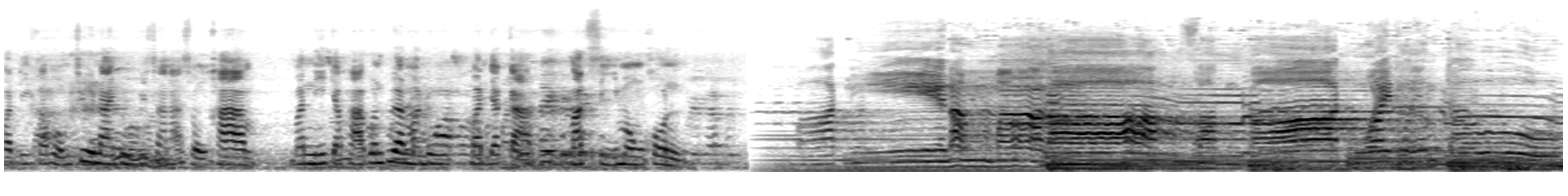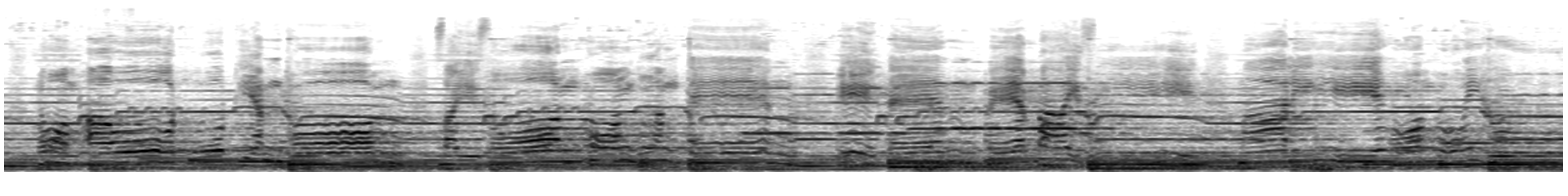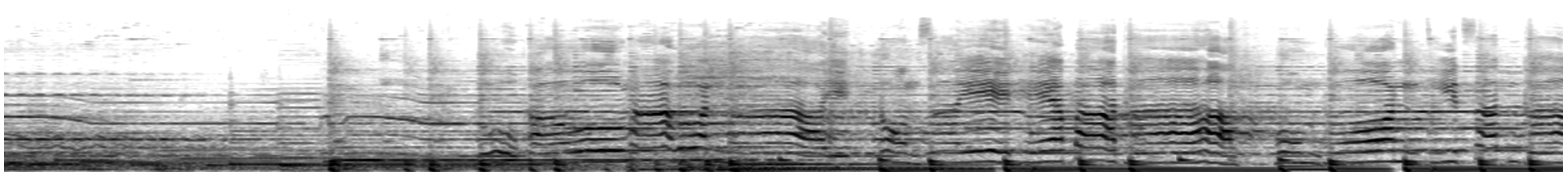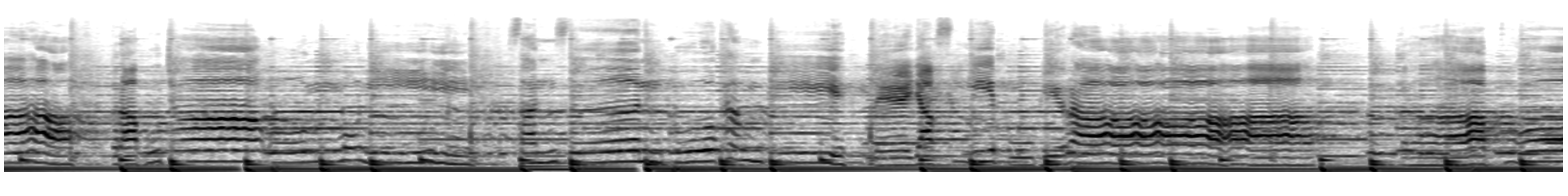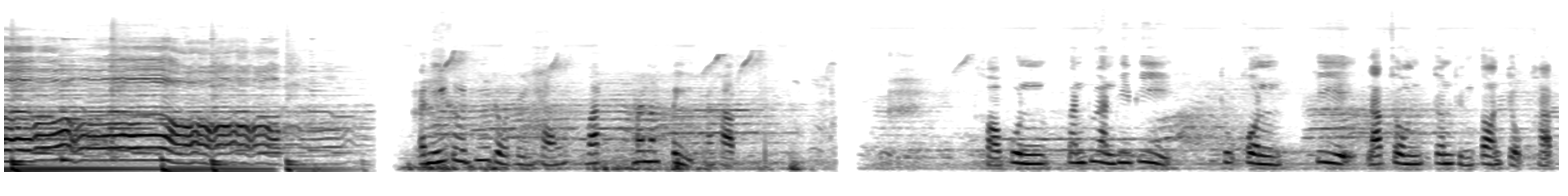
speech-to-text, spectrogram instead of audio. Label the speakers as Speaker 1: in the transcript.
Speaker 1: วัสดีครับผมชื่อนายภูวิศนะสงคราม วันนี้จะพาเพื่อนๆมาดูบรรยากาศวัดศรีมงคล
Speaker 2: บาดนี้นำมาลาสักขาถวยถึงเจ้าน้อมเอาทูบเทียนทอง ใส่ซอง ราบบูชาองค์มุนีสันเสริญปู่คำพีแต่อยากสีปู่พิรากราบขอพร
Speaker 1: อันนี้คือที่โดดเด่นของวัดบ้านน้ำปีกนะครับ ขอบคุณเพื่อนๆ พี่ๆ ทุกคน ที่รับชมจนถึงตอนจบครับ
